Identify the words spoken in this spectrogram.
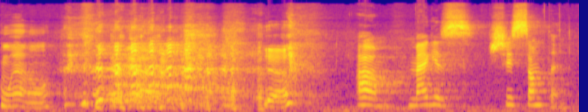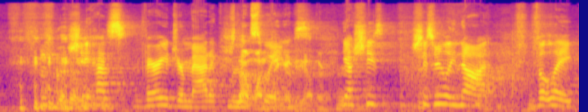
Wow. yeah. yeah. Um, Meg is she's something. She has very dramatic mood not one swings. thing or the other. Yeah, she's she's really not. But like,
